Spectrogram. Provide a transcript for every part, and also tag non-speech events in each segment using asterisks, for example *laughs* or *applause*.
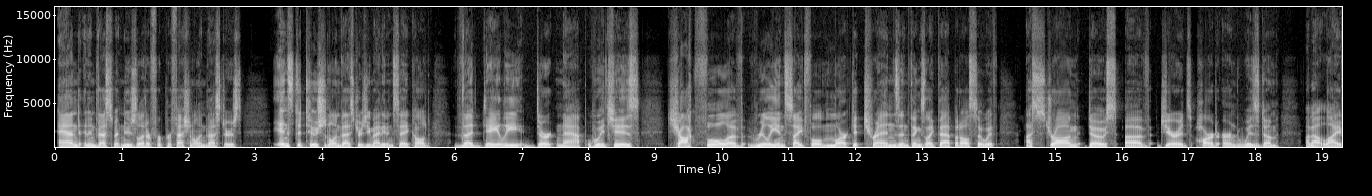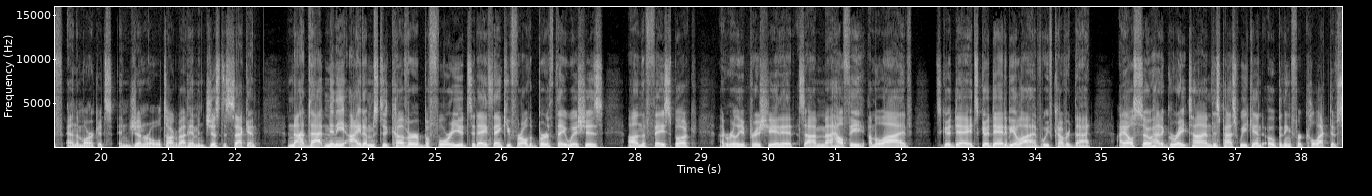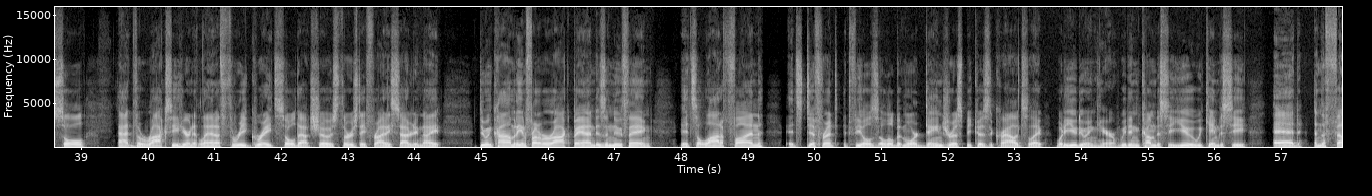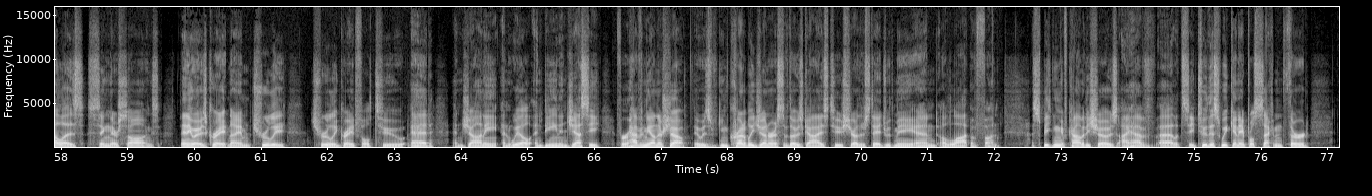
and an investment newsletter for professional investors, institutional investors, you might even say, called the Daily Dirt Nap, which is chock full of really insightful market trends and things like that, but also with a strong dose of Jared's hard earned wisdom about life and the markets in general. We'll talk about him in just a second. Not that many items to cover before you today. Thank you for all the birthday wishes on the Facebook. I really appreciate it. I'm healthy. I'm alive. It's a good day. It's a good day to be alive. We've covered that. I also had a great time this past weekend opening for Collective Soul at the Roxy here in Atlanta. Three great sold out shows Thursday, Friday, Saturday night. Doing comedy in front of a rock band is a new thing. It's a lot of fun. It's different. It feels a little bit more dangerous because the crowd's like, What are you doing here? We didn't come to see you. We came to see Ed and the fellas sing their songs. Anyway, it was great. And I am truly truly grateful to Ed and Johnny and Will and Dean and Jesse for having me on their show. It was incredibly generous of those guys to share their stage with me and a lot of fun. Speaking of comedy shows, I have, uh, let's see, two this weekend, April 2nd and 3rd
